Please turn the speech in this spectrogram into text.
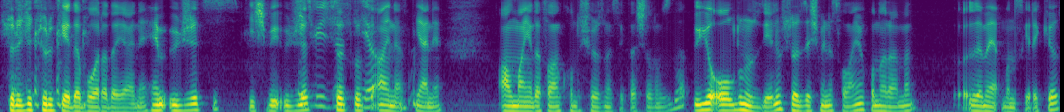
süreci Türkiye'de bu arada yani. Hem ücretsiz, hiçbir ücret Hiçbir ücret söz konusu yok. aynen. Yani Almanya'da falan konuşuyoruz meslektaşlarımızla. Üye oldunuz diyelim. Sözleşmeniz falan yok. Ona rağmen ödeme yapmanız gerekiyor.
